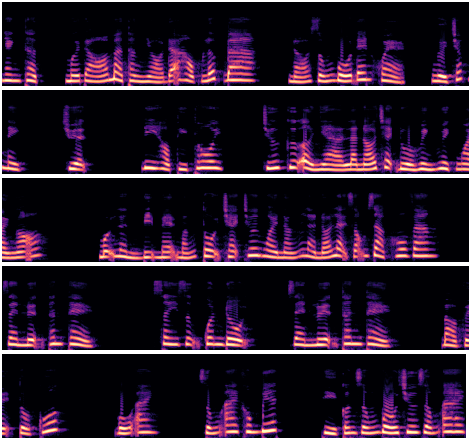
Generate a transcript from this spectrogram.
Nhanh thật, mới đó mà thằng nhỏ đã học lớp 3, nó giống bố đen khỏe, người chắc nịch. Chuyện, đi học thì thôi, chứ cứ ở nhà là nó chạy đùa huỳnh huỵch ngoài ngõ. Mỗi lần bị mẹ mắng tội chạy chơi ngoài nắng là nó lại dõng dạc hô vang, rèn luyện thân thể, xây dựng quân đội, rèn luyện thân thể, bảo vệ tổ quốc. Bố anh, giống ai không biết, thì con giống bố chứ giống ai.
